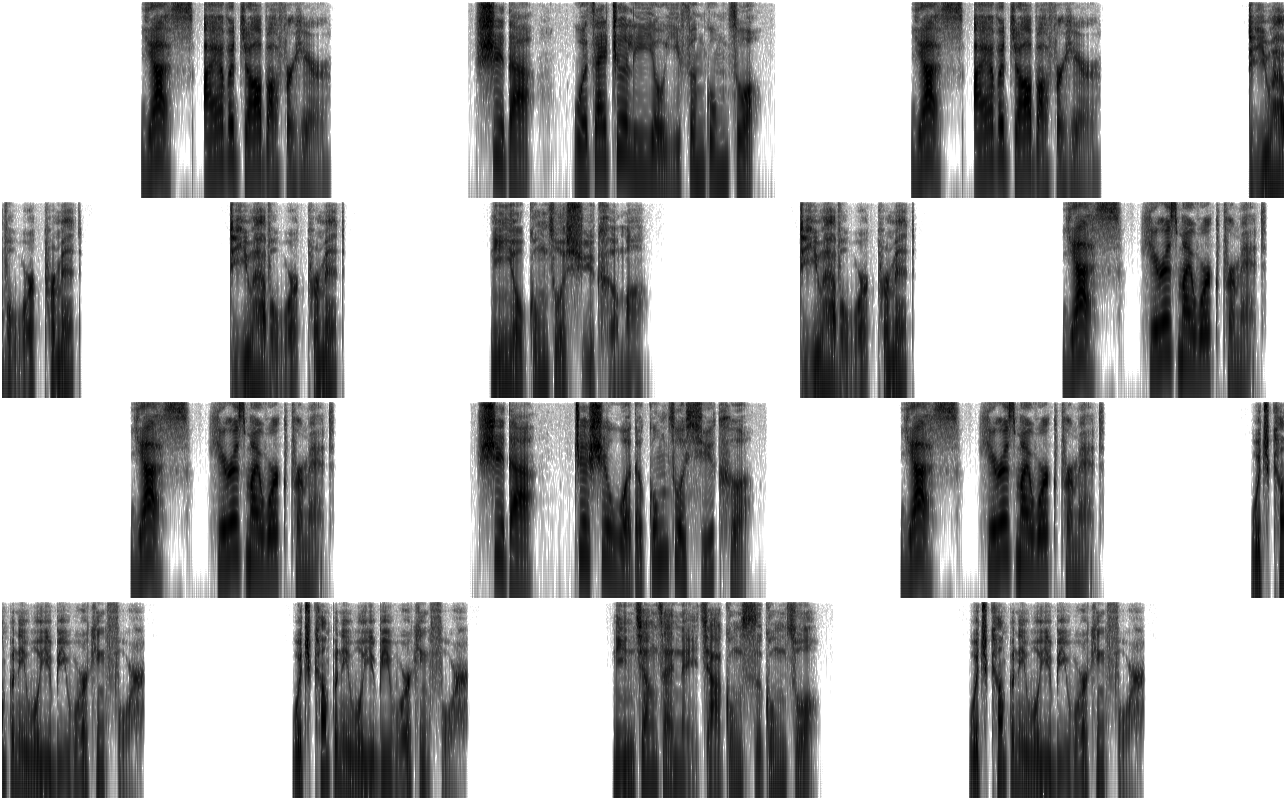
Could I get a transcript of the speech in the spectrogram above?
Yes, I have a job offer here. 是的，我在这里有一份工作。 Yes, I have a job offer here. Do you have a work permit? Do you have a work permit? 您有工作许可吗？ Do you have a work permit? Yes, here is my work permit. Yes, here is my work permit. 是的，这是我的工作许可。Yes, here is my work permit. Which company will you be working for? Which company will you be working for? 您将在哪家公司工作？Which company will you be working for?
